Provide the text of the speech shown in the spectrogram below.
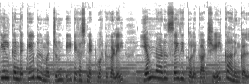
கீழ்க்கண்ட கேபிள் மற்றும் டிடிஹெச் நெட்வொர்க்குகளில் எம் நாடு செய்தி தொலைக்காட்சியை காணுங்கள்.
